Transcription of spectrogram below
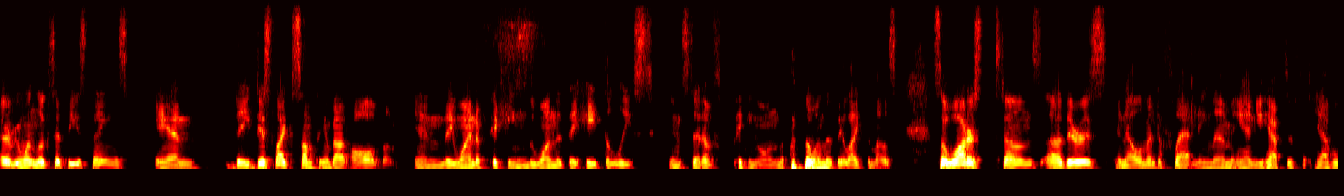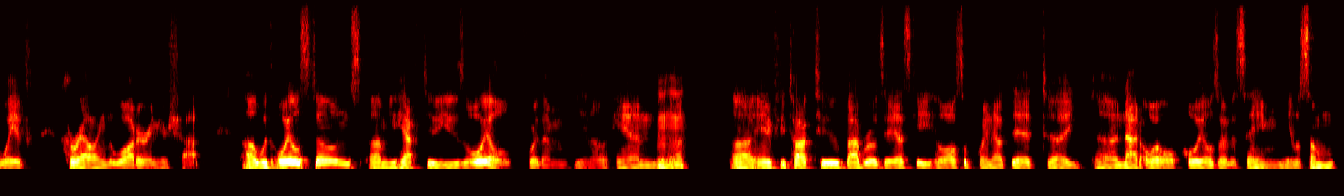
everyone looks at these things and they dislike something about all of them, and they wind up picking the one that they hate the least instead of picking on the one that they like the most. So, waterstones, uh, there is an element of flattening them, and you have to have a way of corralling the water in your shop. Uh, with oil stones, um, you have to use oil for them, you know, and uh, Mhm. Uh, and if you talk to Bob Rozaieski, he'll also point out that uh, uh, not all oils are the same. You know, some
